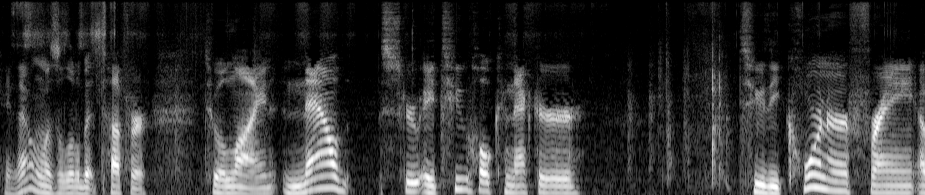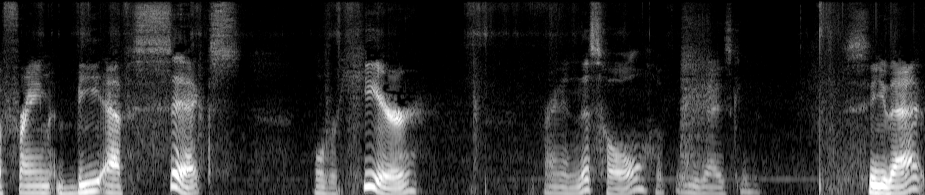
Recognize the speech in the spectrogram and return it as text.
Okay, that one was a little bit tougher to align. Now screw a two-hole connector to the corner frame of frame BF6 over here, right in this hole. Hopefully you guys can see that.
